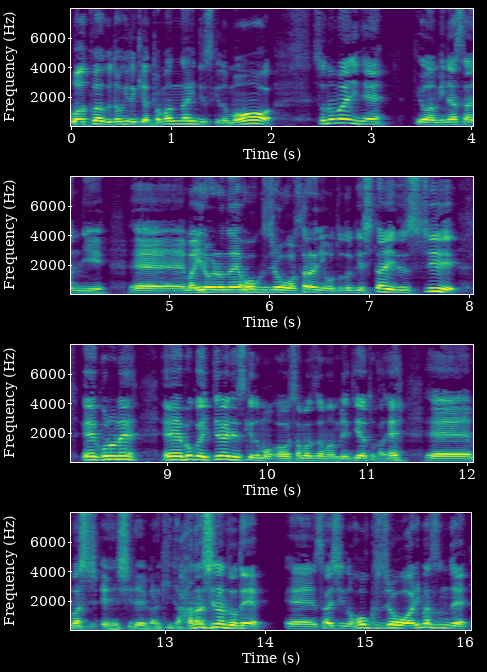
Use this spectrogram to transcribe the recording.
う、ワクワクドキドキは止まんないんですけども、その前にね、今日は皆さんに、えー、まあ、いろいろね、ホークス情報をさらにお届けしたいですし、えー、このね、えー、僕は言ってないですけども、様々メディアとかね、えー、まあ、えー指令から聞いた話などで、えー、最新のホークス情報ありますんで、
